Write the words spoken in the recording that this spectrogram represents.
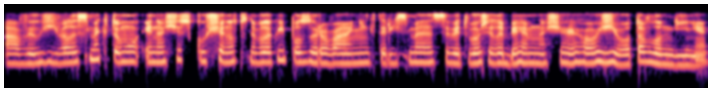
a využívali jsme k tomu i naši zkušenost nebo takový pozorování, který jsme si vytvořili během našeho života v Londýně.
